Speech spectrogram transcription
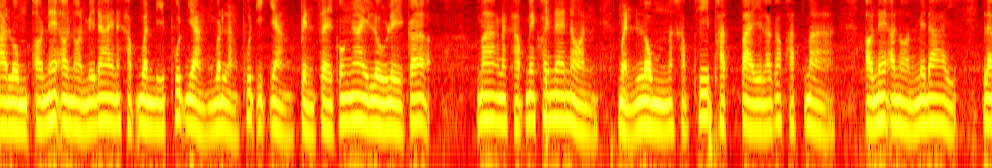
อารมณ์เอาแน่เอานอนไม่ได้นะครับ วันนี้พูดอย่างวันหลังพูดอีกอย่าง เปลี่ยนใจก็ง่ายโลเลก็มากนะครับ ไม่ค่อยแน่นอนเหมือนลมนะครับ ที่พัดไปแล้วก็พัดมา เอาแน่เอานอนไม่ได้ และ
